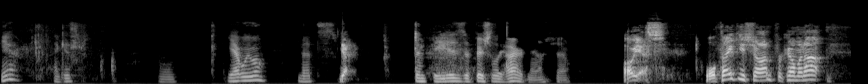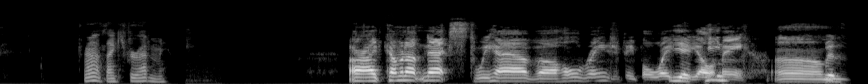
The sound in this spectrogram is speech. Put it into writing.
Yeah, I guess. Well, yeah, we will. That's yeah. since he is officially hired now. So, Oh yes. Well, thank you, Sean, for coming up. oh, thank you for having me. All right, coming up next, we have a whole range of people waiting Yeah, to yell at me. Um, with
